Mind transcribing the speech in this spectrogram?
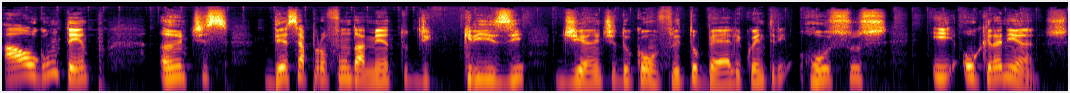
há algum tempo antes desse aprofundamento de crise diante do conflito bélico entre russos e ucranianos.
